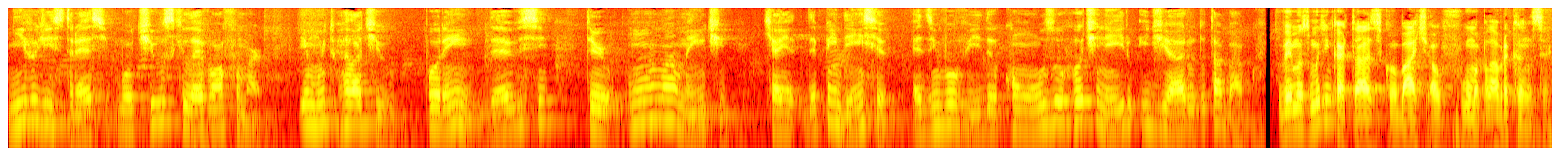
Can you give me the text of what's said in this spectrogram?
nível de estresse, motivos que levam a fumar, e muito relativo. Porém, deve-se ter uma mente que a dependência é desenvolvida com o uso rotineiro e diário do tabaco. Vemos muito em cartazes de combate ao fumo a palavra câncer.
